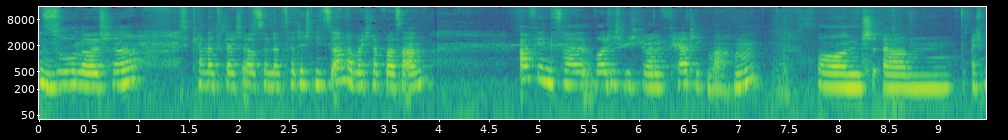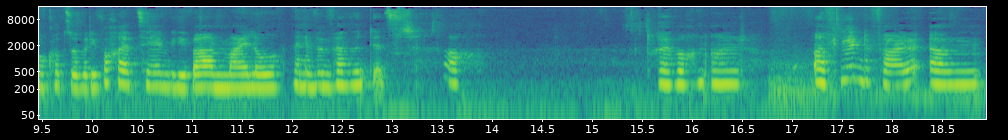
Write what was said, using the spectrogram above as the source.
So Leute, ich kann jetzt gleich aussehen, als hätte ich nichts an, aber ich habe was an. Auf jeden Fall wollte ich mich gerade fertig machen und ähm, euch mal kurz so über die Woche erzählen, wie die war. Milo. Meine Wimpern sind jetzt auch drei Wochen alt. Auf jeden Fall ähm,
